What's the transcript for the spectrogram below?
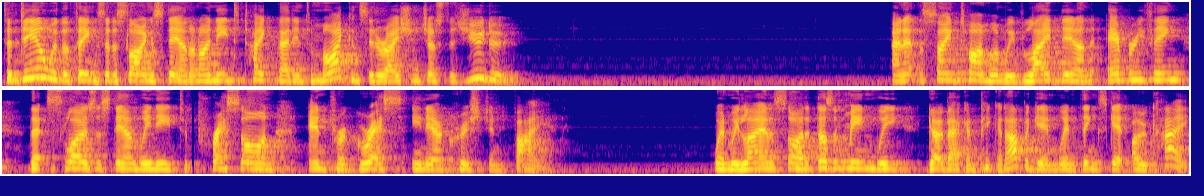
to deal with the things that are slowing us down. And I need to take that into my consideration just as you do. And at the same time, when we've laid down everything that slows us down, we need to press on and progress in our Christian faith. When we lay it aside, it doesn't mean we go back and pick it up again when things get okay.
